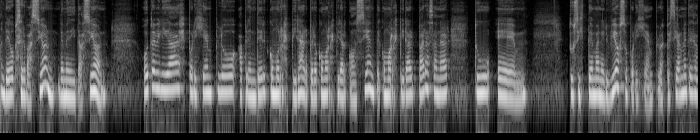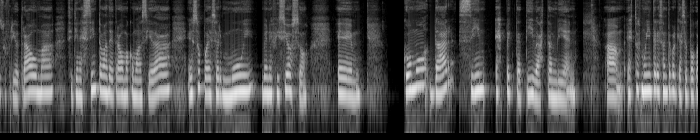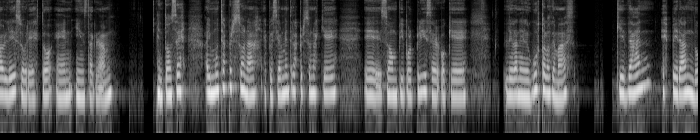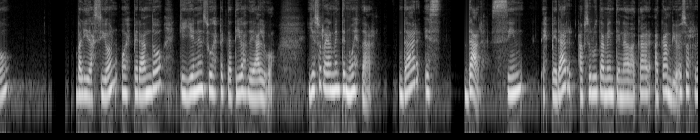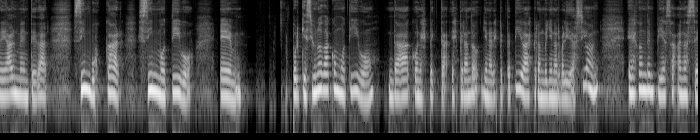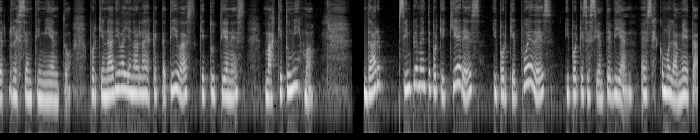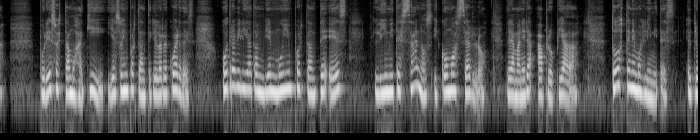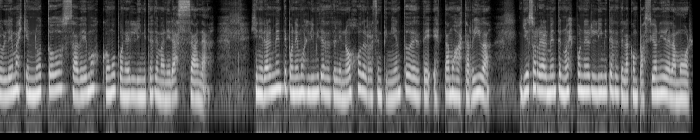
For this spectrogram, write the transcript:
de observación, de meditación. Otra habilidad es, por ejemplo, aprender cómo respirar, pero cómo respirar consciente, cómo respirar para sanar tu, em, tu sistema nervioso, por ejemplo, especialmente si has sufrido trauma, si tienes síntomas de trauma como ansiedad, eso puede ser muy beneficioso. Em, cómo dar sin expectativas también. esto es muy interesante porque hace poco hablé sobre esto en Instagram entonces, hay muchas personas, especialmente las personas que eh, son people pleaser o que le dan el gusto a los demás, que dan esperando validación o esperando que llenen sus expectativas de algo. Y eso realmente no es dar. Dar es dar sin esperar absolutamente nada a cambio. Eso es realmente dar, sin buscar, sin motivo. Em, porque si uno da con motivo, da con esperando llenar expectativa, esperando llenar validación, es donde empieza a nacer resentimiento, porque nadie va a llenar las expectativas que tú tienes más que tú misma. Dar simplemente porque quieres y porque puedes y porque se siente bien. Esa es como la meta. Por eso estamos aquí y eso es importante que lo recuerdes. Otra habilidad también muy importante es límites sanos y cómo hacerlo de la manera apropiada. Todos tenemos límites. El problema es que no todos sabemos cómo poner límites de manera sana. Generalmente ponemos límites desde el enojo, del resentimiento, desde estamos hasta arriba. Y eso realmente no es poner límites desde la compasión y del amor.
